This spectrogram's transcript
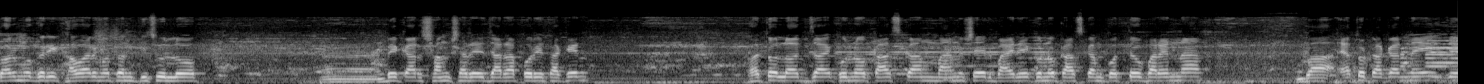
কর্মকরী খাওয়ার মতন কিছু লোক বেকার সংসারে যারা পড়ে থাকেন, হয়তো লজ্জায় কোনো কাজকাম, মানুষের বাইরে কোনো কাজকাম করতেও পারেন না বা এত টাকা নেই যে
